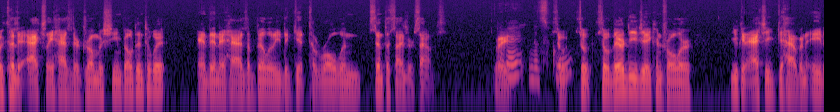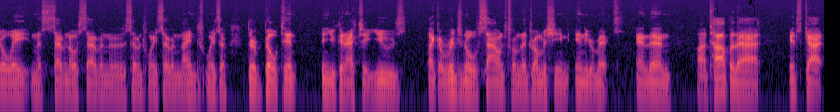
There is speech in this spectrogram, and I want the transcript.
because it actually has their drum machine built into it, and then it has ability to get to Roland synthesizer sounds, right? Okay, that's So cool. so so their DJ controller you can actually have an 808 and a 707 and a 727, 927. They're built in, and you can actually use like original sounds from the drum machine in your mix. And then on top of that, it's got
